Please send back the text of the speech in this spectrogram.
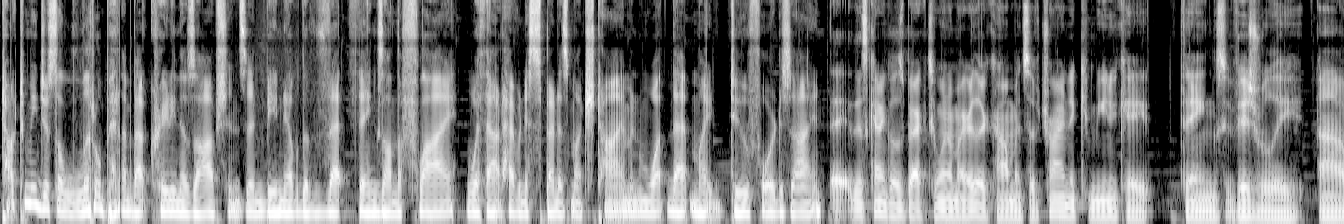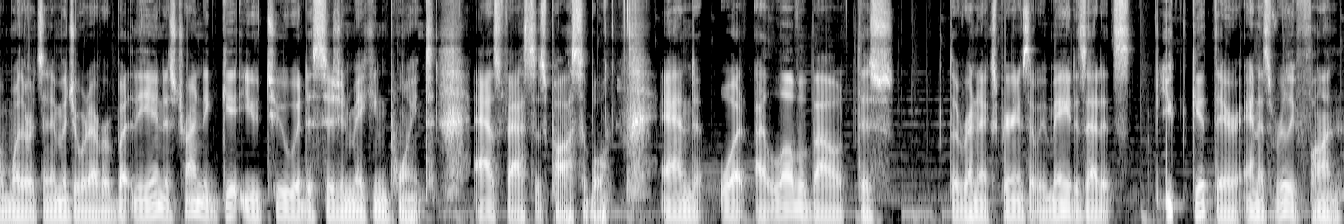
Talk to me just a little bit about creating those options and being able to vet things on the fly without having to spend as much time and what that might do for design. Uh, this kind of goes back to one of my earlier comments of trying to communicate things visually, um, whether it's an image or whatever, but in the end, is trying to get you to a decision making point as fast as possible. And what I love about this the Rena experience that we made is that it's you get there and it's really fun.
